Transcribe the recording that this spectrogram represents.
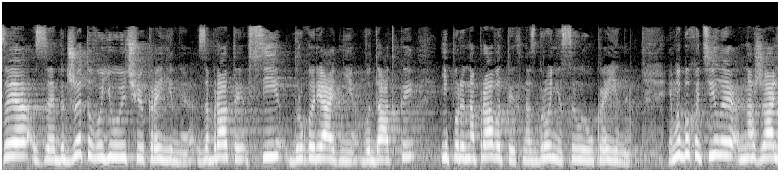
це з бюджету воюючої країни забрати всі другорядні видатки і перенаправити їх на Збройні Сили України. І ми би хотіли, на жаль,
